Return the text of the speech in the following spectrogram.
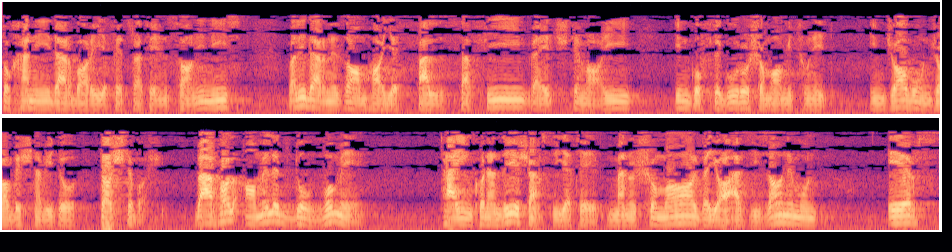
سخنی درباره فطرت انسانی نیست ولی در نظام های فلسفی و اجتماعی این گفتگو رو شما می‌تونید اینجا و اونجا بشنوید و داشته باشید. به حال عامل دوم تعیین کننده شخصیت من و شما و یا عزیزانمون ارث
